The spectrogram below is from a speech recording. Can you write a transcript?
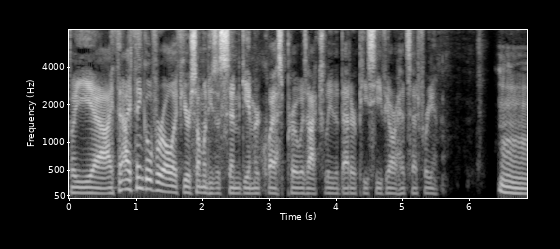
But yeah, I, th- I think overall, if you're someone who's a sim gamer, Quest Pro is actually the better PC VR headset for you. Hmm.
